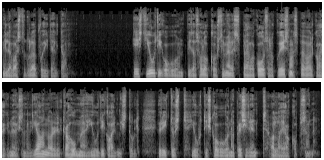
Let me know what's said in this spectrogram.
mille vastu tuleb võidelda. Eesti juudi kogukond pidas holokausti mälestuspäeva koosoleku esmaspäeval, kahekümne üheksandal jaanuaril Rahumäe juudi kalmistul. üritust juhtis kogukonna president Alla Jakobson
